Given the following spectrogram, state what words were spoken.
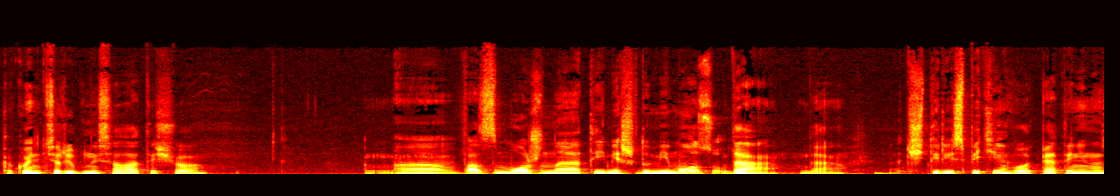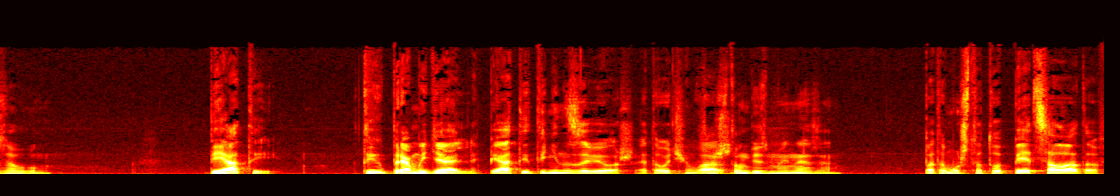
какой-нибудь рыбный салат еще. А, возможно, ты имеешь в виду мимозу? Да, да. Четыре из пяти. Вот, пятый не назову. Пятый. Ты прям идеально. Пятый ты не назовешь. Это очень Потому важно. что он без майонеза. Потому что топ-5 салатов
